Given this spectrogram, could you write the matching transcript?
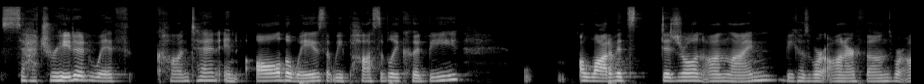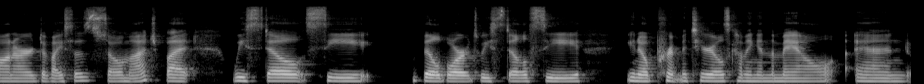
saturated with content in all the ways that we possibly could be. A lot of it's digital and online because we're on our phones, we're on our devices so much, but we still see billboards, we still see, you know, print materials coming in the mail, and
